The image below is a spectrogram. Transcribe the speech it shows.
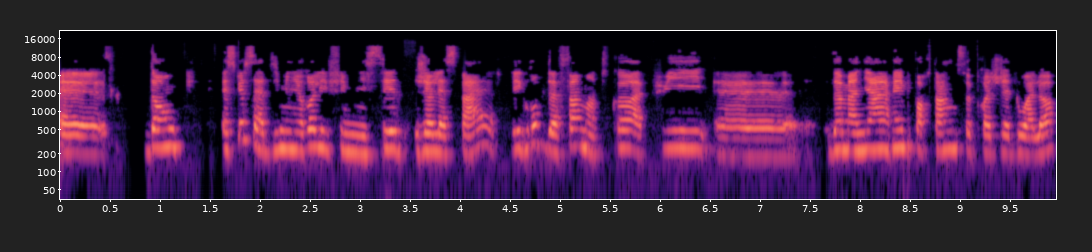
Euh, donc, est-ce que ça diminuera les féminicides? Je l'espère. Les groupes de femmes, en tout cas, appuient euh, de manière importante ce projet de loi-là.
